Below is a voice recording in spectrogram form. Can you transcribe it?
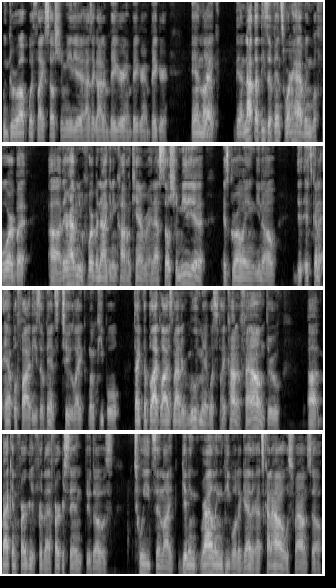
we grew up with like social media as it got bigger and bigger and bigger, and like not that these events weren't happening before, but uh, they were happening before, but not getting caught on camera. And as social media is growing, you know, it, it's going to amplify these events too. Like when people, like the Black Lives Matter movement was like kind of found through uh, back in Ferguson for that Ferguson through those tweets and like getting rallying people together. That's kind of how it was found. So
